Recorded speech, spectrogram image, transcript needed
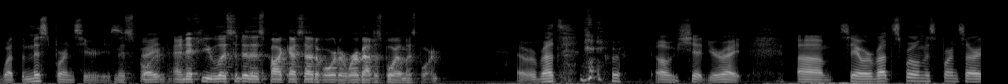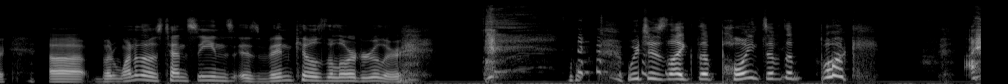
what the Mistborn series, Mistborn. right? And if you listen to this podcast out of order, we're about to spoil Mistborn. Uh, We're about to. oh shit, you're right. Um, so yeah, we're about to spoil Miss Mistborn. Sorry. Uh, but one of those ten scenes is Vin kills the Lord Ruler, which is like the point of the book. I,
